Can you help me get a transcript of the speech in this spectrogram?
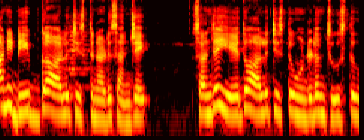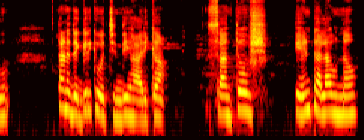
అని డీప్గా ఆలోచిస్తున్నాడు సంజయ్. సంజయ్ ఏదో ఆలోచిస్తూ ఉండడం చూస్తూ తన దగ్గరికి వచ్చింది హారిక. సంతోష్ ఏంటలా ఉన్నావు?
